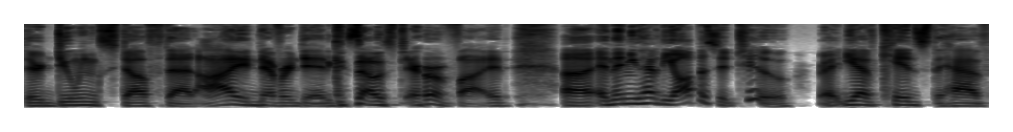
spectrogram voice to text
They're doing stuff that I never did because I was terrified. Uh, and then you have the opposite too, right? You have kids that have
